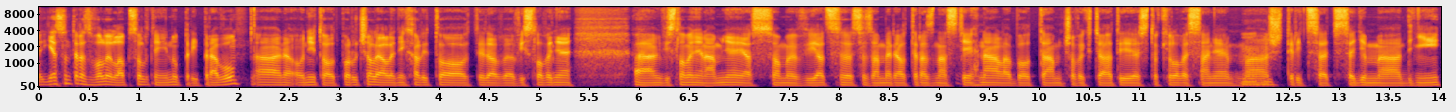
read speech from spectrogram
ja som teraz volil absolútne inú prípravu. A oni to odporúčali, ale nechali to teda vyslovene, a vyslovene na mne. Ja som viac sa zameral teraz na stehna, lebo tam človek ťahá tie 100-kilové sane, má 47 dní,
